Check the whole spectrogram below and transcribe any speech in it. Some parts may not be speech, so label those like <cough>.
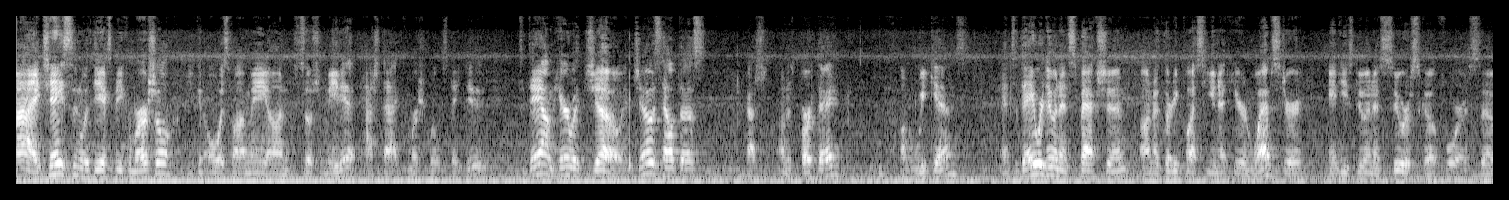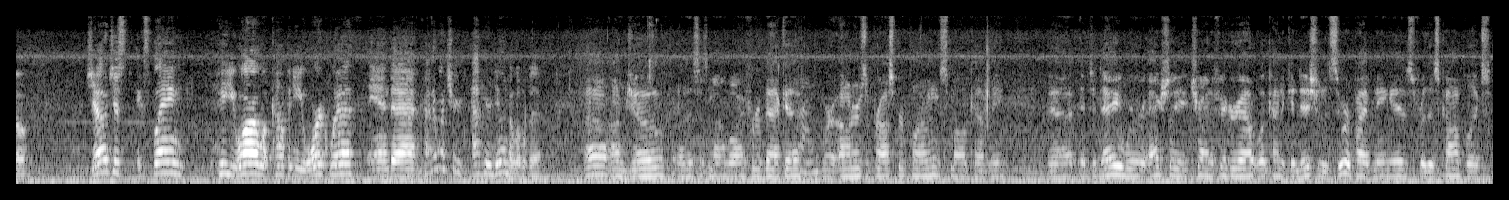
Hi, Jason with EXP Commercial. You can always find me on social media, hashtag commercial real estate dude. Today I'm here with Joe, and Joe's helped us gosh, on his birthday, on weekends, and today we're doing an inspection on a 30 plus unit here in Webster, and he's doing a sewer scope for us. So, Joe, just explain who you are, what company you work with, and uh, kind of what you're out here doing a little bit. Uh, I'm Joe, and this is my wife, Rebecca. We're owners of Prosper Plumbing, a small company. Uh, and today we're actually trying to figure out what kind of condition the sewer piping is for this complex.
